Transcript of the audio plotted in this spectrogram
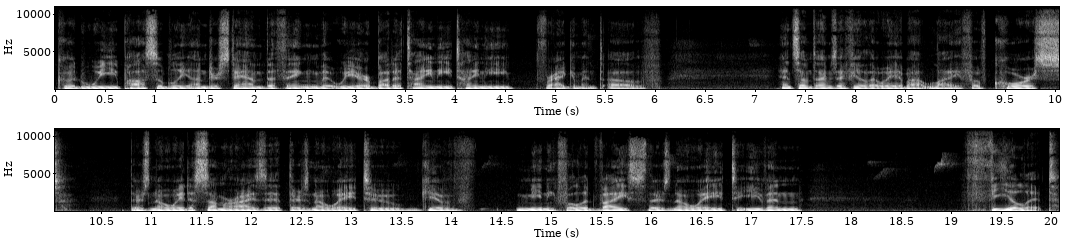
could we possibly understand the thing that we are but a tiny, tiny fragment of? And sometimes I feel that way about life. Of course, there's no way to summarize it, there's no way to give meaningful advice, there's no way to even feel it.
